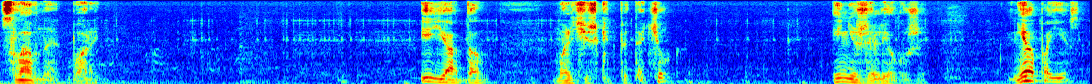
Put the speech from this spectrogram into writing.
Славная барыня. И я дал мальчишке пятачок и не жалел уже ни о поездке,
